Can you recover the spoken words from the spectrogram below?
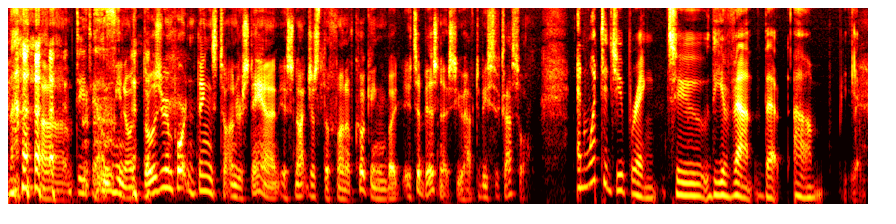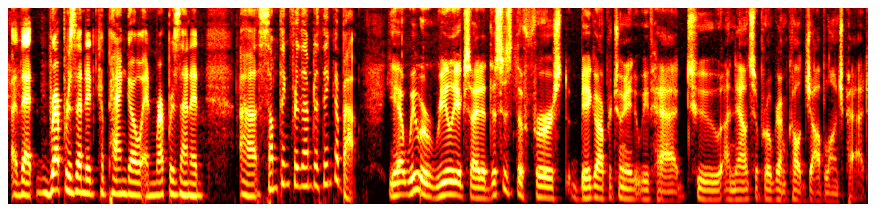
Um, Details. You know, those are important things to understand. It's not just the fun of cooking, but it's a business. You have to be successful. And what did you bring to the event that um, that represented Capango and represented uh, something for them to think about. Yeah, we were really excited. This is the first big opportunity that we've had to announce a program called Job Launchpad.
